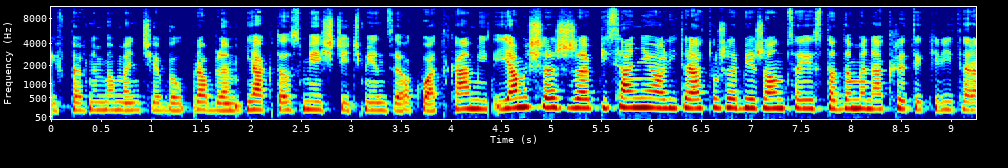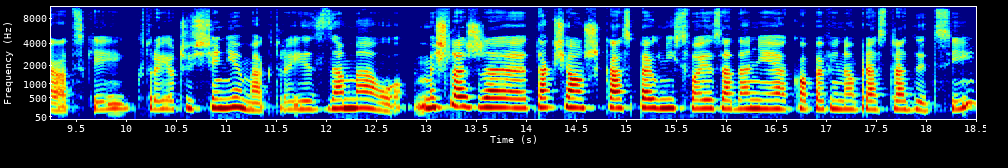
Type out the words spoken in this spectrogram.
i w pewnym momencie był problem, jak to zmieścić między okładkami. Ja myślę, że pisanie o literaturze bieżącej jest to domena krytyki literackiej, której oczywiście nie ma, której jest za mało. Myślę, że ta książka spełni swoje zadanie jako pewien obraz tradycji.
